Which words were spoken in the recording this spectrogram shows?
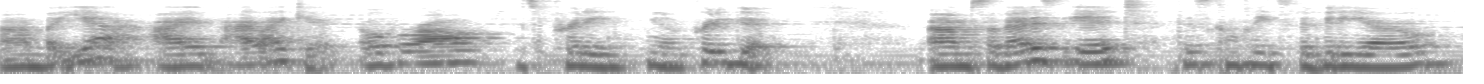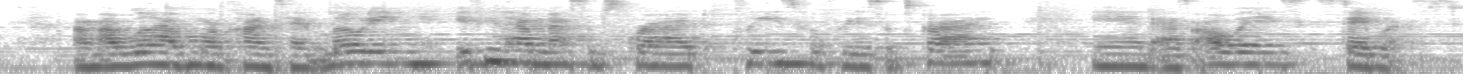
Um, but yeah, I, I like it. Overall, it's pretty, you know, pretty good. Um, so that is it. This completes the video. Um, I will have more content loading. If you have not subscribed, please feel free to subscribe. And as always, stay blessed.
